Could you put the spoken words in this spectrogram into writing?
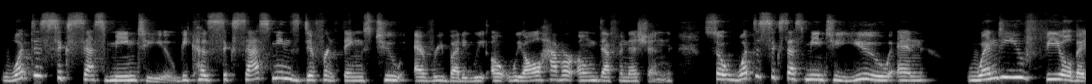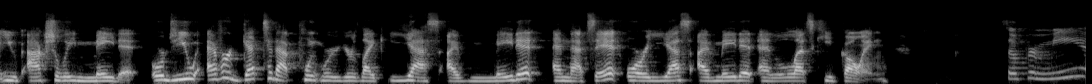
what does success mean to you? Because success means different things to everybody. We, we all have our own definition. So, what does success mean to you? And when do you feel that you've actually made it? Or do you ever get to that point where you're like, yes, I've made it and that's it? Or yes, I've made it and let's keep going? So for me,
